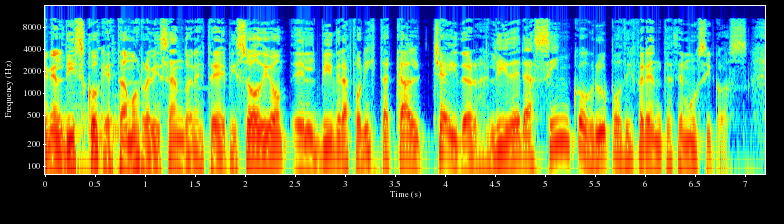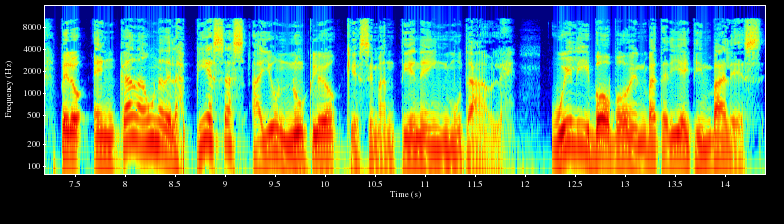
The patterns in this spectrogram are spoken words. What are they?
En el disco que estamos revisando en este episodio, el vibrafonista Carl Chader lidera cinco grupos diferentes de músicos, pero en cada una de las piezas hay un núcleo que se mantiene inmutable. Willy Bobo en batería y timbales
